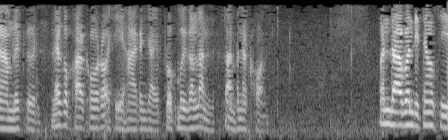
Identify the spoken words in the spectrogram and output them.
งามเหลือเกิน แล้วก็พาโคเราะเฮฮากันใหญ่ปรบมือกันลั่นลั่นพระนครบรรดาบัณฑิตทั้งสี่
